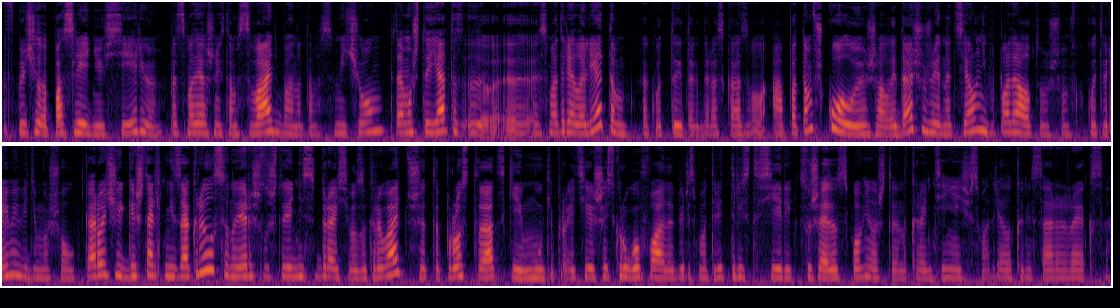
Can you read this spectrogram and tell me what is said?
включила последнюю серию, посмотрела, что у них там свадьба, она там с мечом. Потому что я-то э, э, смотрела летом, как вот ты тогда рассказывала, а потом в школу уезжала. И дальше уже я на тело не попадала, потому что он в какое-то время, видимо, шел. Короче, гештальт не закрылся, но я решила, что я не собираюсь его закрывать, потому что это просто адские муки пройти 6 кругов ада, пересмотреть 300 серий. Слушай, я тут вспомнила, что я на карантине еще смотрела комиссара Рекса.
